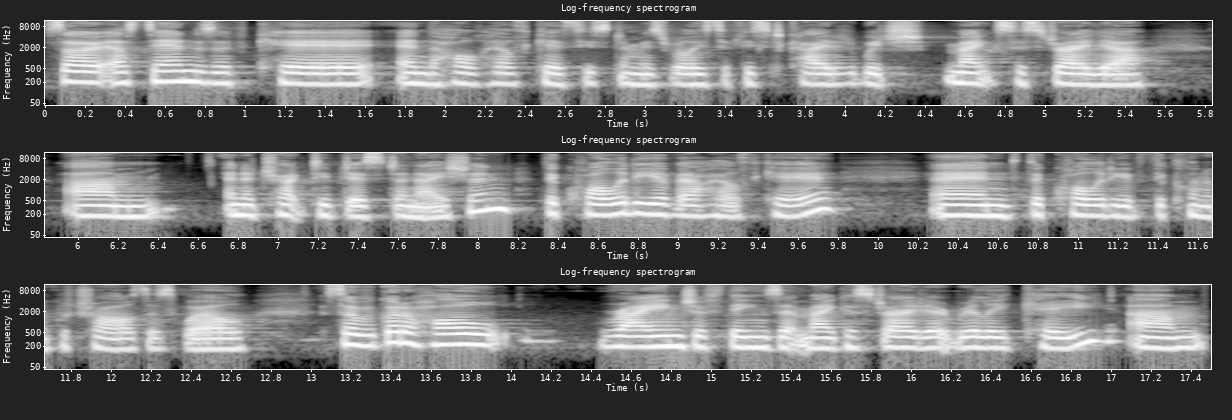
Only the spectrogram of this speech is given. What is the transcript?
So our standards of care and the whole healthcare system is really sophisticated, which makes Australia um, an attractive destination. The quality of our healthcare and the quality of the clinical trials as well. So we've got a whole range of things that make Australia really key. Um,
